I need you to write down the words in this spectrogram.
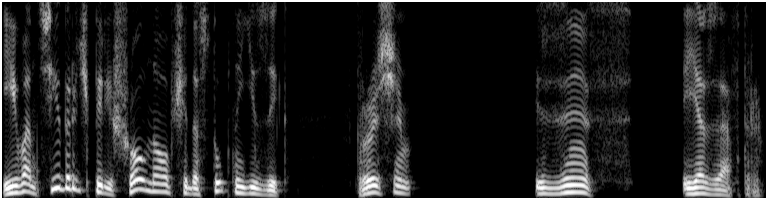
и Иван Сидорович перешел на общедоступный язык. Впрочем, здесь я завтра.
